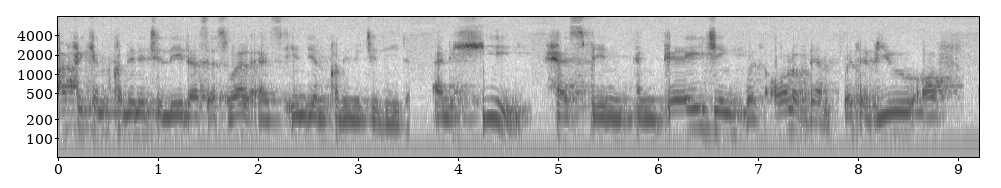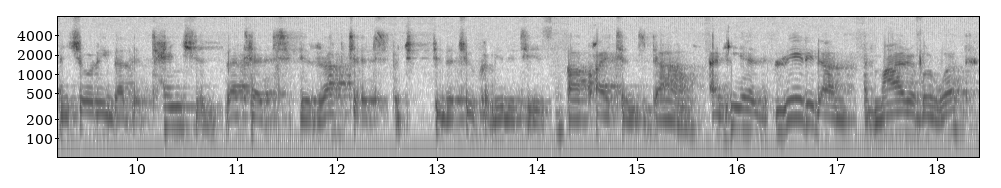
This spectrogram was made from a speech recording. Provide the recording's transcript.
African community leaders, as well as Indian community leaders. And he has been engaging with all of them with a view of ensuring that the tension that had erupted between the two communities are quietened down. And he has really done admirable work,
